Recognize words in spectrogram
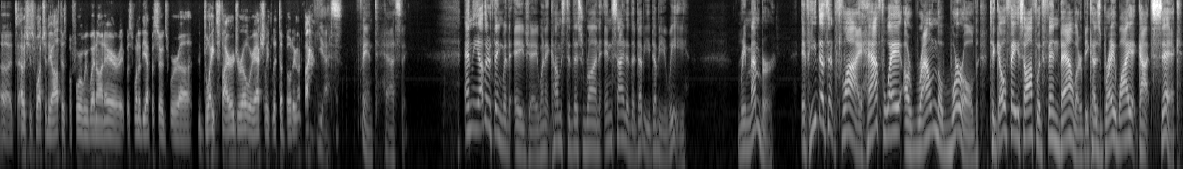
Uh, I was just watching The Office before we went on air. It was one of the episodes where uh, Dwight's fire drill, where he actually lit the building on fire. Yes. Fantastic. And the other thing with AJ, when it comes to this run inside of the WWE, remember, if he doesn't fly halfway around the world to go face off with Finn Balor because Bray Wyatt got sick,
